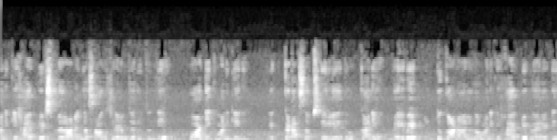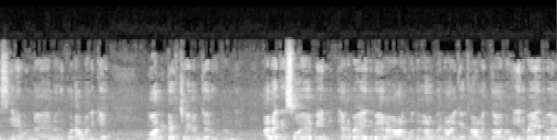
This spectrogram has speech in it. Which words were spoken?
మనకి హైబ్రిడ్స్ ప్రధానంగా సాగు చేయడం జరుగుతుంది. వాటికి మనకి ఎక్కడ సబ్సిడీ లేదు. కానీ ప్రైవేట్ దుకాణాల్లో మనకి హైబ్రిడ్ వెరైటీస్ ఏమున్నాయన్నది కూడా మనకి మానిటర్ చేయడం జరుగుతుంది. అలాగే సోయాబీన్ ఎనభై ఐదు వేల నాలుగు వందల నలభై నాలుగు ఎకరాలకు గాను ఇరవై ఐదు వేల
